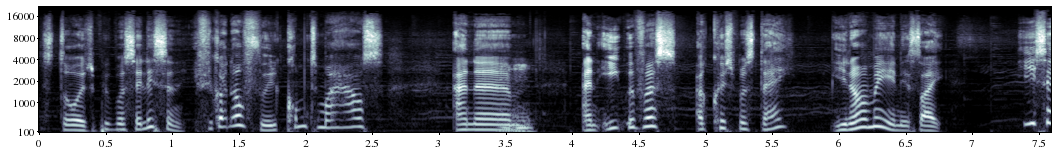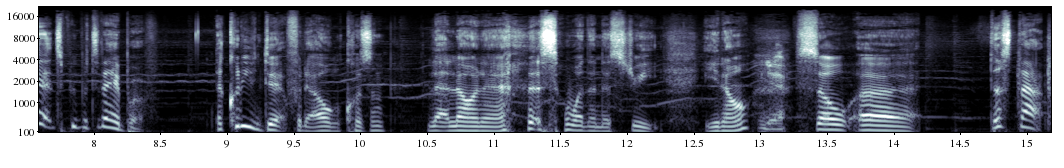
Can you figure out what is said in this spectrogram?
stories where people say, "Listen, if you've got no food, come to my house and um Mhm. and eat with us at Christmas Day." You know what I mean? It's like you say that to people today, bro. They couldn't even do it for their own cousin, let alone uh, someone on the street. You know? Yeah. So, uh, just that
